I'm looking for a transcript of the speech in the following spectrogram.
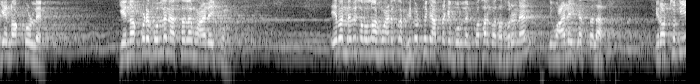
গিয়ে নক করলেন। গিয়ে নক করে বললেন, আসসালামু আলাইকুম। এবার নবী সাল্লাহ আলাইসলাম ভিতর থেকে আপনাকে বললেন, কথার কথা ধরে নেন যে ওয়ালাইক আসসালাম। এর অর্থ কি?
